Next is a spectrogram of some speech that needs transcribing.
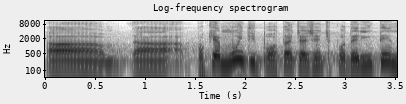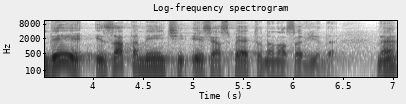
Ah, ah, porque é muito importante a gente poder entender exatamente esse aspecto na nossa vida. Né?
